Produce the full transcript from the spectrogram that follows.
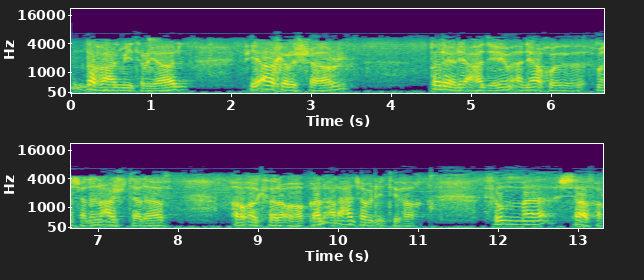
دفع ال 100 ريال. في آخر الشهر طلع لأحدهم أن يأخذ مثلا عشرة آلاف أو أكثر أو أقل على حسب الاتفاق. ثم سافر.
